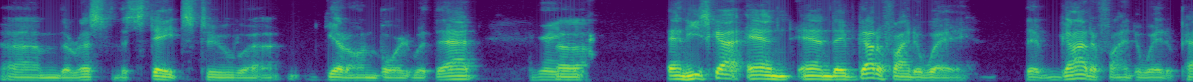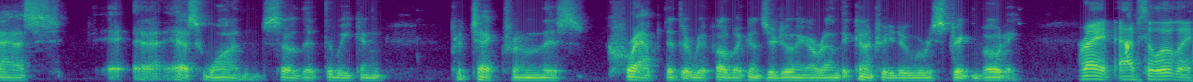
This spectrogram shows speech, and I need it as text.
um, the rest of the states to uh, get on board with that. Uh, and he's got and and they've got to find a way. They've got to find a way to pass uh, S one so that we can protect from this crap that the Republicans are doing around the country to restrict voting. Right, absolutely.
